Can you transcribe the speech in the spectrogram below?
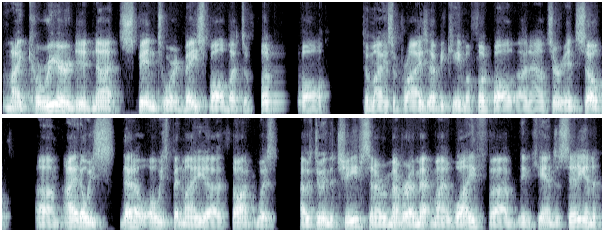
my career did not spin toward baseball, but to football. To my surprise, I became a football announcer, and so um, I had always that had always been my uh, thought was I was doing the Chiefs, and I remember I met my wife um, in Kansas City, and I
